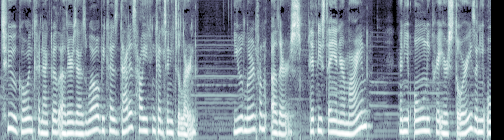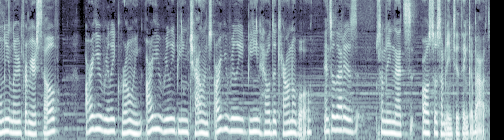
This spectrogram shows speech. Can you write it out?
to go and connect with others as well, because that is how you can continue to learn. You learn from others. If you stay in your mind and you only create your stories and you only learn from yourself, are you really growing? Are you really being challenged? Are you really being held accountable? And so that is something that's also something to think about.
